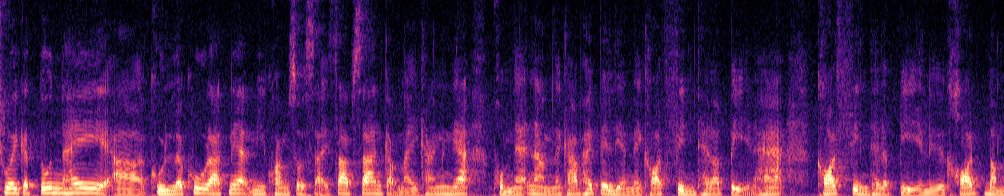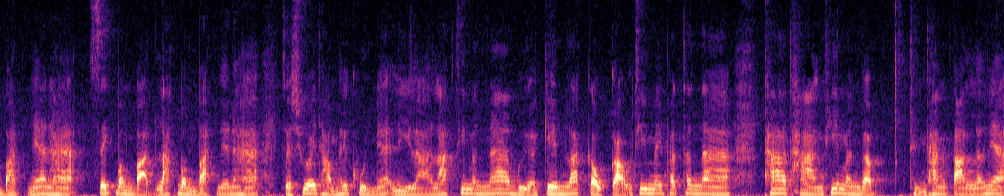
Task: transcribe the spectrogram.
ช่วยกระตุ้นให้อ่าคุณและคู่รักเนี่ยมีความสดใสซาบซ่านกลับมาอีกครั้งหนึ่งเนี่ยผมแนะนำนะครับให้ไปเรียนในคอร์สฟินเทอราปีนะฮะ คอร์สฟินเทอราปีหรือคอร์สบำบัดเนี่ยนะฮะ เซ็กบำบัดรักบำบัดเนี่ยนะฮะ จะช่วยทำให้คุณเนี่ยลีลารักที่มันน่าเบื่อเกมรักเก่าๆที่ที่ไม่พัฒนาท่าทางที่มันแบบ ถึงทางตันแล้วเนี่ย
